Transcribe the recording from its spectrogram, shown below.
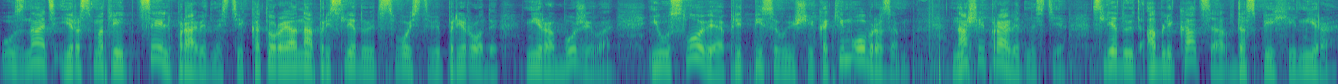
узнать и рассмотреть цель праведности, которую она преследует в свойстве природы мира Божьего, и условия, предписывающие, каким образом нашей праведности следует облекаться в доспехи мира,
